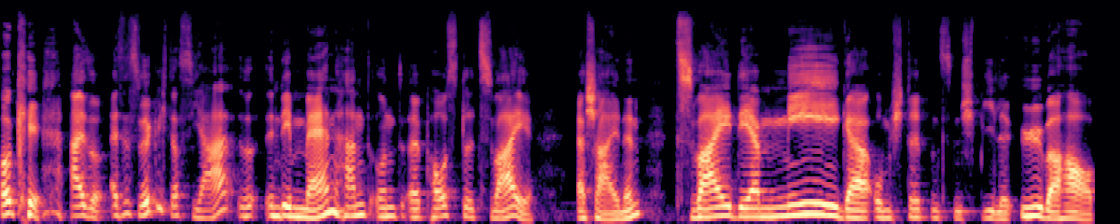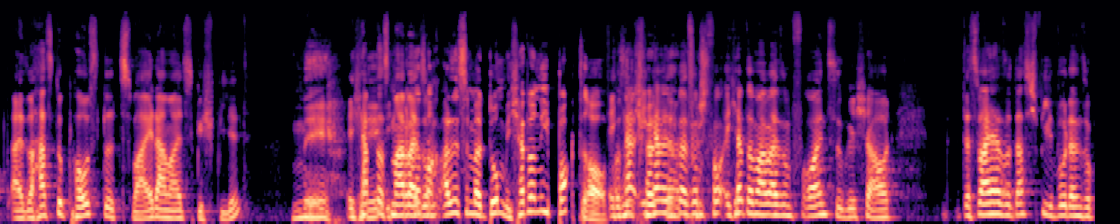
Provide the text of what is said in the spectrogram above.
Okay, also es ist wirklich das Jahr, in dem Manhunt und äh, Postal 2 erscheinen. Zwei der mega umstrittensten Spiele überhaupt. Also hast du Postal 2 damals gespielt? Nee. Ich hab nee, das mal bei das so auch alles immer dumm. Ich hatte auch nie Bock drauf. Ich Also habe ich fand- hab, das so ich hab da mal bei so einem Freund zugeschaut. Das war ja so das Spiel, wo dann so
